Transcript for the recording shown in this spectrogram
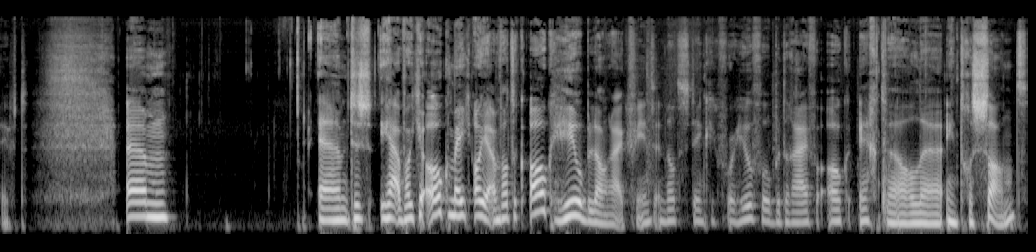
heeft. Um, Um, dus ja, wat je ook een beetje. Oh ja, en wat ik ook heel belangrijk vind, en dat is denk ik voor heel veel bedrijven ook echt wel uh, interessant,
